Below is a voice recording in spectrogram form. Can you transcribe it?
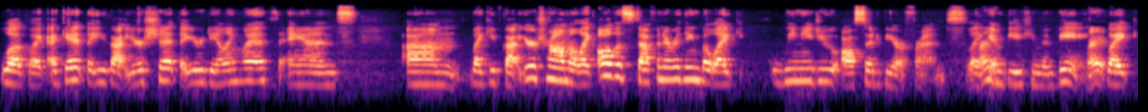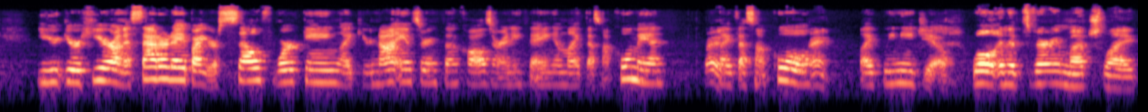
look, like, I get that you got your shit that you're dealing with, and, um, like, you've got your trauma, like, all this stuff and everything, but, like, we need you also to be our friends, like, Right. and be a human being. Right. Like, you, you're here on a Saturday by yourself working, like, you're not answering phone calls or anything, and, like, that's not cool, man. Right. Like, that's not cool. right. Like, we need you. Well, and it's very much like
